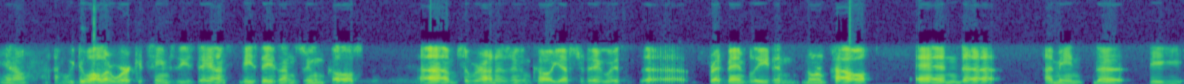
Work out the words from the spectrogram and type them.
you know, we do all our work. It seems these days on these days on Zoom calls, um, so we're on a Zoom call yesterday with uh, Fred VanVleet and Norm Powell, and uh, I mean the the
